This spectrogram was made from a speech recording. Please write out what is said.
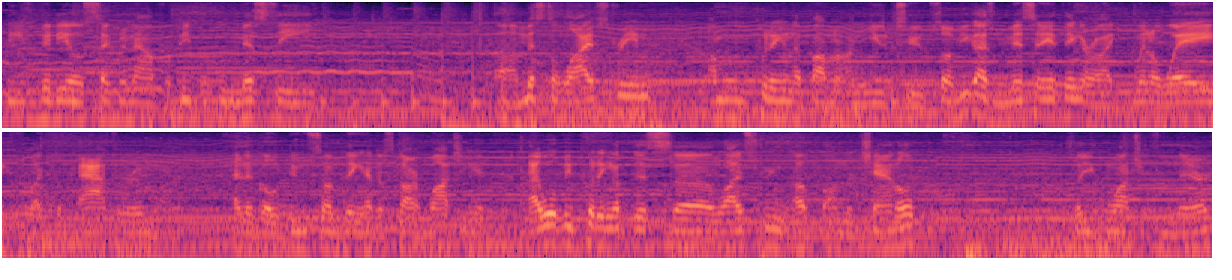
these videos segment out for people who missed the uh, missed the live stream. I'm putting it up on, on YouTube. So if you guys miss anything or like went away for like the bathroom had to go do something, had to start watching it, I will be putting up this uh, live stream up on the channel, so you can watch it from there.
